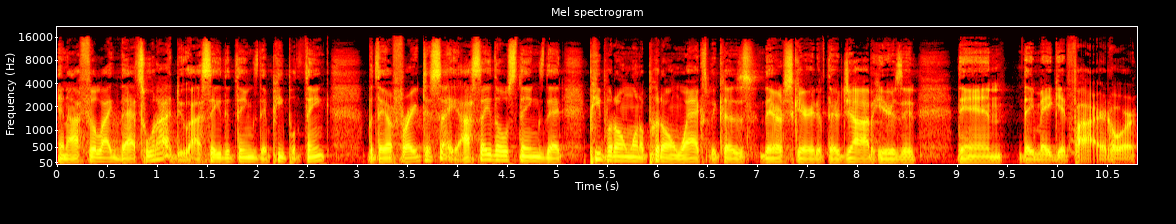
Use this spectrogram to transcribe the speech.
And I feel like that's what I do. I say the things that people think, but they're afraid to say. I say those things that people don't want to put on wax because they're scared if their job hears it, then they may get fired or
